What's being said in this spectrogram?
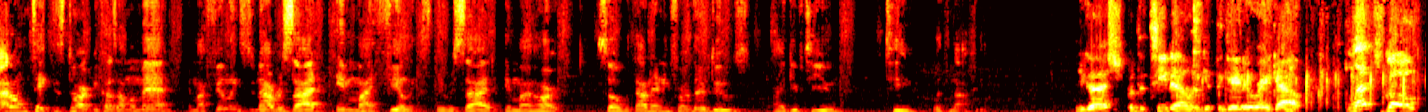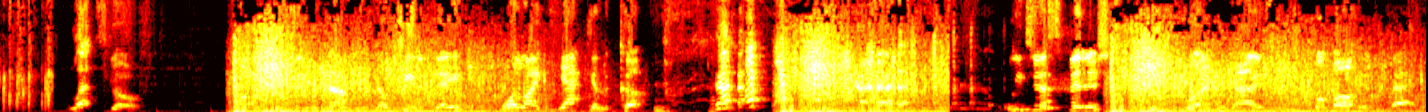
I don't take this to heart because I'm a man, and my feelings do not reside in my feelings. They reside in my heart. So, without any further ado, I give to you tea with Nafi. You guys should put the tea down and get the Gatorade out. Let's go. Let's go. No tea today. More like yak in the cup. we just finished week one, guys. Football is back.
